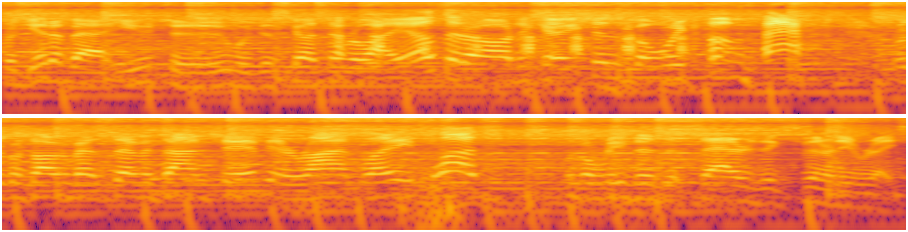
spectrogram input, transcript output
forget about you two. We've discussed everybody else in our altercations, but when we come back, we're going to talk about seven-time champion Ryan Blaney. Plus, we're going to revisit Saturday's Xfinity race.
